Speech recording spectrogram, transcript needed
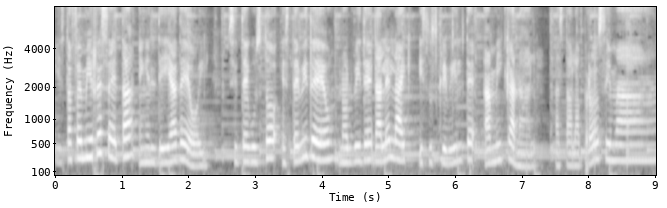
Y esta fue mi receta en el día de hoy. Si te gustó este video no olvides darle like y suscribirte a mi canal. Hasta la próxima.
